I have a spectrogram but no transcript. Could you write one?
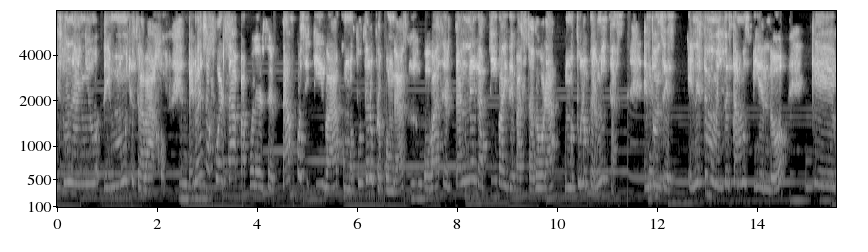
es un año de mucho trabajo, pero esa fuerza va a poder ser tan positiva como tú te lo propongas o va a ser tan negativa y devastadora como tú lo permitas. Entonces, en este momento estamos viendo que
